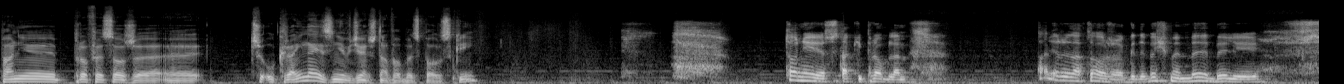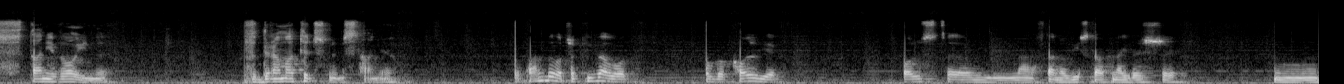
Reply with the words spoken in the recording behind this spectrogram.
Panie profesorze, czy Ukraina jest niewdzięczna wobec Polski? To nie jest taki problem. Panie redaktorze, gdybyśmy my byli w stanie wojny, w dramatycznym stanie. To pan by oczekiwał od kogokolwiek w Polsce na stanowiskach najwyższych mm,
